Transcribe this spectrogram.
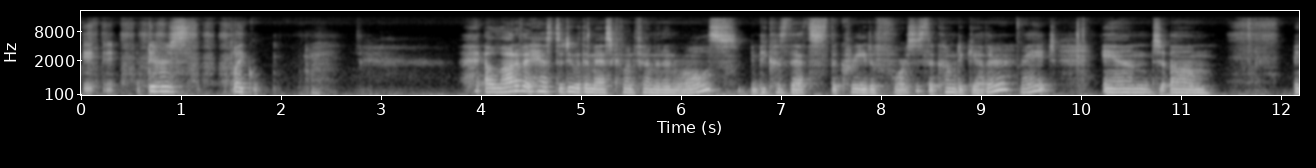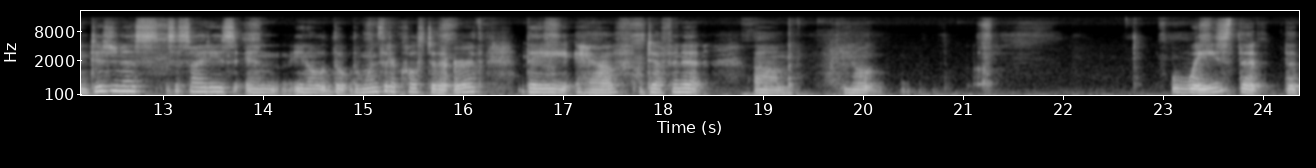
it, there's like a lot of it has to do with the masculine feminine roles because that's the creative forces that come together right? And um, indigenous societies and you know the, the ones that are close to the earth they have definite um, you know ways that the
